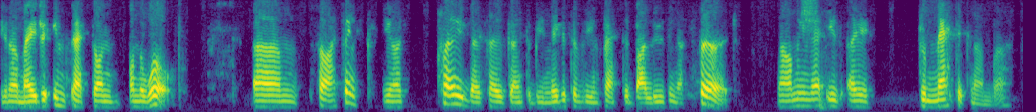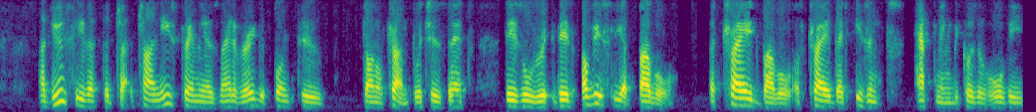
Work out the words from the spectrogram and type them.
you know, major impact on on the world. Um, so I think, you know, trade, they say, is going to be negatively impacted by losing a third. Now, I mean, that is a dramatic number. I do see that the Ch- Chinese premier has made a very good point to Donald Trump, which is that there's, alre there's obviously a bubble a trade bubble of trade that isn't happening because of all the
